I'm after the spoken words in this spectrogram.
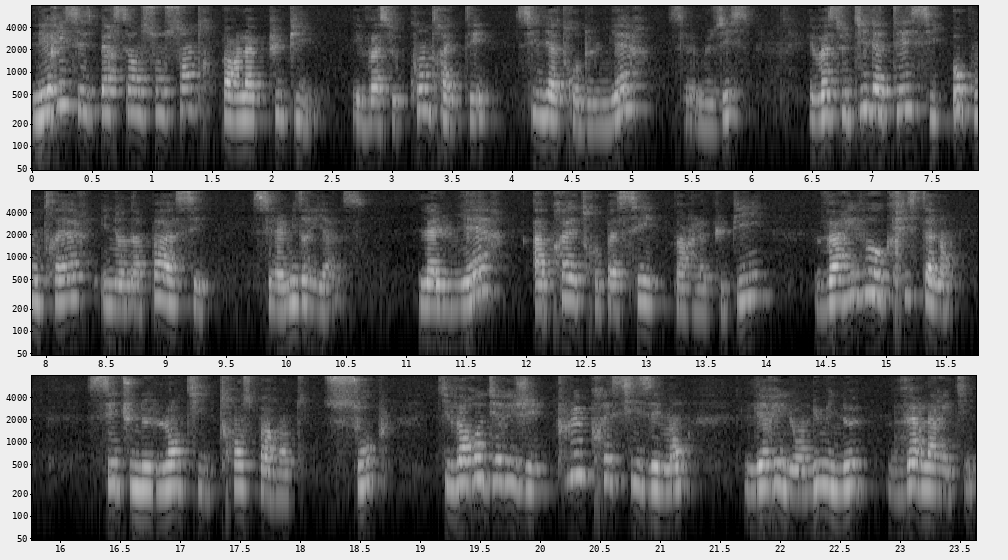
L'iris est percé en son centre par la pupille et va se contracter s'il y a trop de lumière, c'est la musis, et va se dilater si au contraire il n'y en a pas assez, c'est la midriase. La lumière, après être passée par la pupille, va arriver au cristallin. C'est une lentille transparente souple qui va rediriger plus précisément les rayons lumineux vers la rétine.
